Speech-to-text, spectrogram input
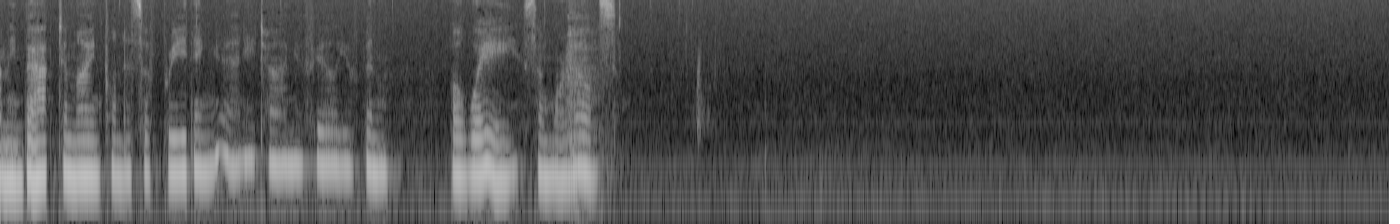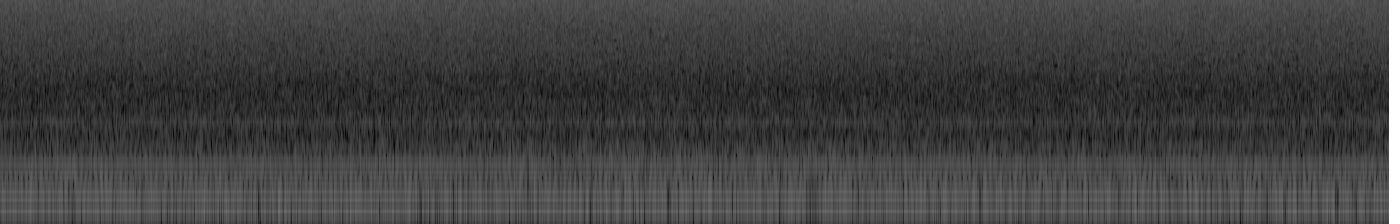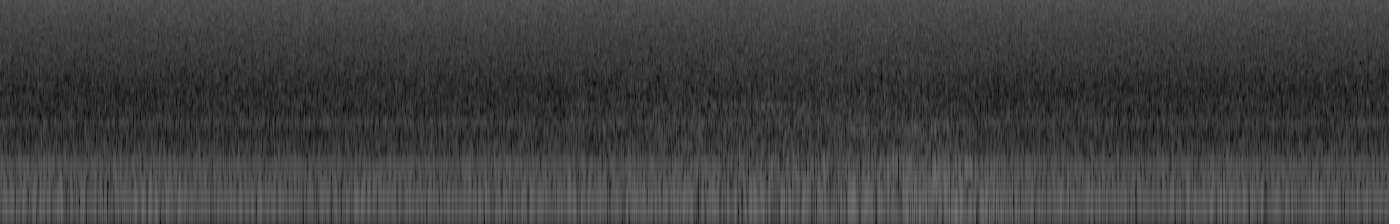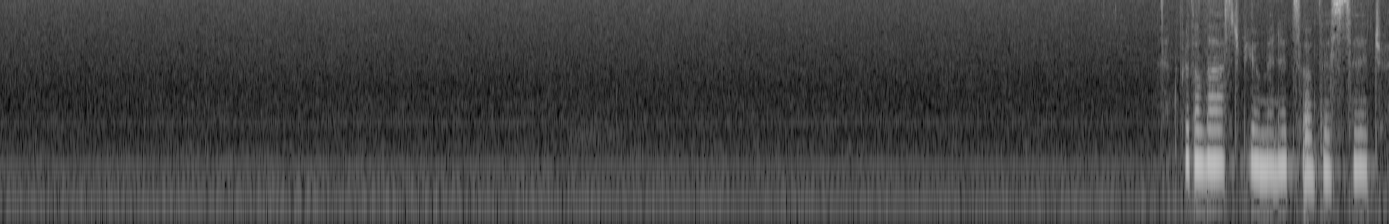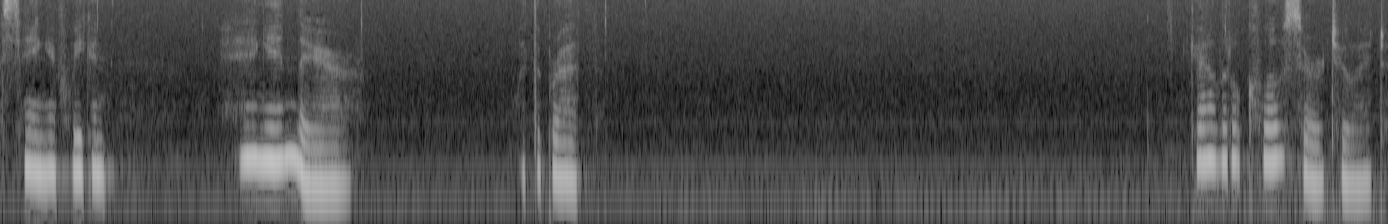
Coming back to mindfulness of breathing anytime you feel you've been away somewhere else. For the last few minutes of this sit, just seeing if we can hang in there with the breath. Get a little closer to it.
